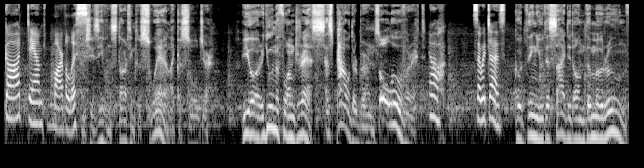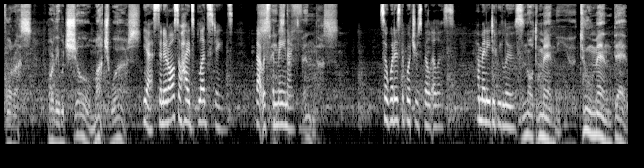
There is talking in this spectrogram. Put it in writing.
goddamned marvelous. And she's even starting to swear like a soldier. Your uniform dress has powder burns all over it. Oh, so it does. Good thing you decided on the maroon for us, or they would show much worse. Yes, and it also hides bloodstains. That was Saints the main idea. us. So, what is the butcher's bill, Illus? How many did we lose? Not many. Uh, two men dead.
